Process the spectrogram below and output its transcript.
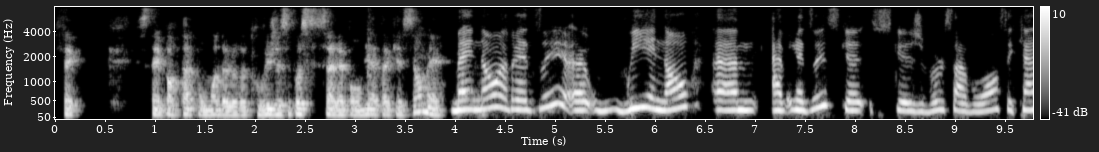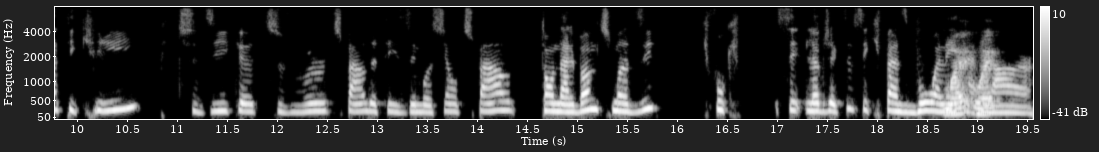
fait c'est important pour moi de le retrouver. Je ne sais pas si ça répond bien à ta question, mais. Mais ben non, à vrai dire, oui et non. à vrai dire, ce que, ce que je veux savoir, c'est quand tu écris, tu dis que tu veux, tu parles de tes émotions, tu parles, ton album, tu m'as dit qu'il faut que l'objectif, c'est qu'il fasse beau à l'intérieur.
